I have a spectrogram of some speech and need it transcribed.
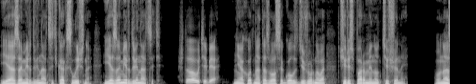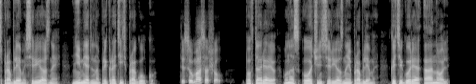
«Я за мир 12, как слышно? Я за мир 12». «Что у тебя?» – неохотно отозвался голос дежурного через пару минут тишины. «У нас проблемы, серьезные. Немедленно прекратить прогулку». Ты с ума сошел? Повторяю, у нас очень серьезные проблемы. Категория А0.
